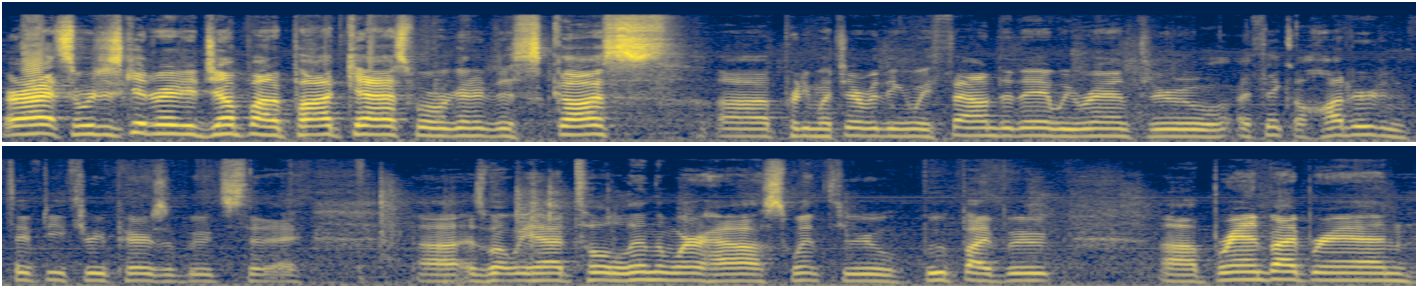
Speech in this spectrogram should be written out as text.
All right, so we're just getting ready to jump on a podcast where we're going to discuss uh, pretty much everything we found today. We ran through I think 153 pairs of boots today uh, is what we had total in the warehouse. Went through boot by boot, uh, brand by brand.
